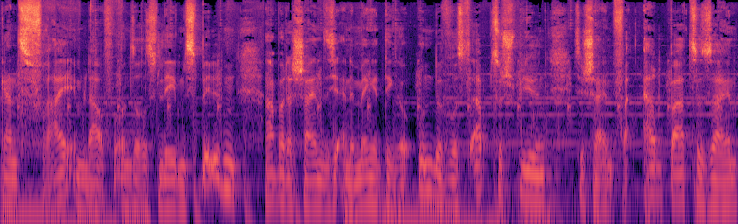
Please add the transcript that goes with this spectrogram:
ganz frei im Laufe unseres Lebens bilden, aber da scheinen sich eine Menge Dinge unbewusst abzuspielen, sie scheinen vererbbar zu sein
